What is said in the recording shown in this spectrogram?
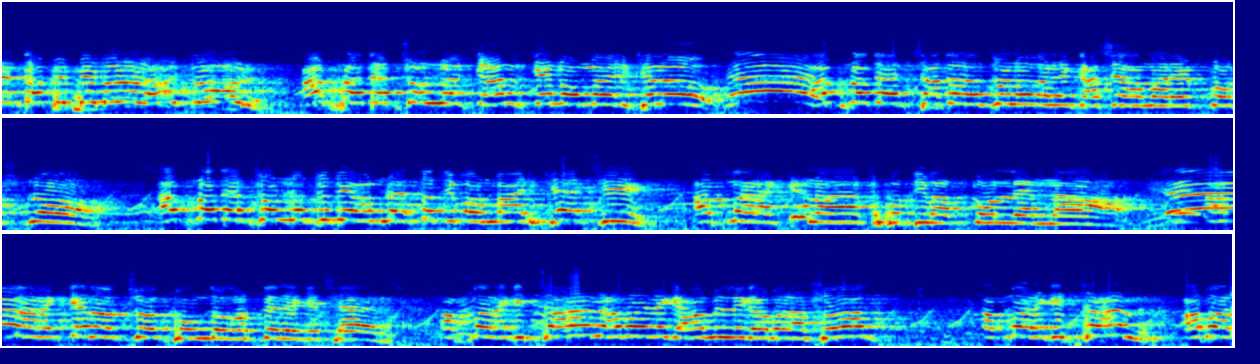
নেতা বিপি নুরুল হক নুর আপনাদের জন্য কাল কেন মায়ের খেলো আপনাদের সাধারণ জনগণের কাছে আমার এই প্রশ্ন, আপনাদের জন্য যদি আমরা এত জীবন মায়ের খেয়েছি, আপনারা কেন আজ প্রতিবাদ করলেন না? আপনারা কেন চোখ বন্ধ করতে রেখেছেন? আপনারা কি চান আমার লেগে আমি লেগে আবার আসুন আপনারা কি চান আবার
